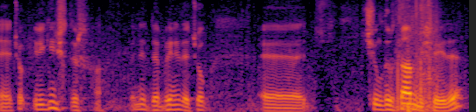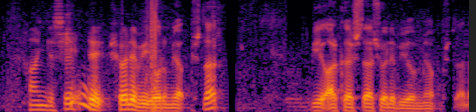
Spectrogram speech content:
e, çok ilginçtir. Beni de beni de çok e, çıldırtan bir şeydi. Hangisi? Şimdi şöyle bir yorum yapmışlar. Bir arkadaşlar şöyle bir yorum yapmışlar.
